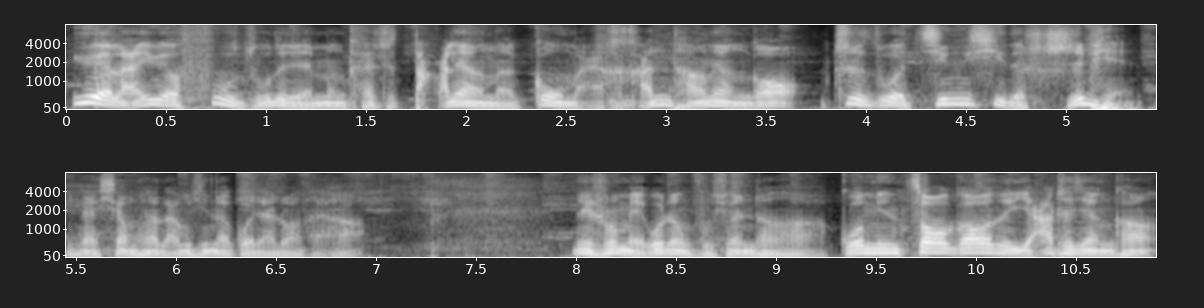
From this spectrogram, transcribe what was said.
越来越富足的人们开始大量的购买含糖量高、制作精细的食品。你看像不像咱们现在国家状态啊？那时候美国政府宣称啊，国民糟糕的牙齿健康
